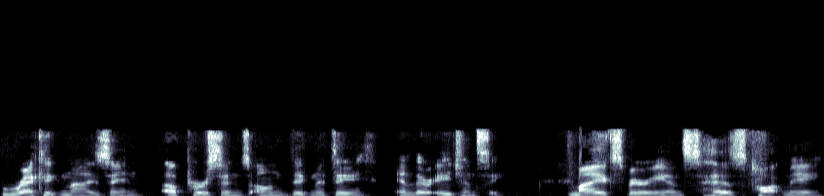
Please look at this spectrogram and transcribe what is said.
recognizing a person's own dignity and their agency. My experience has taught me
